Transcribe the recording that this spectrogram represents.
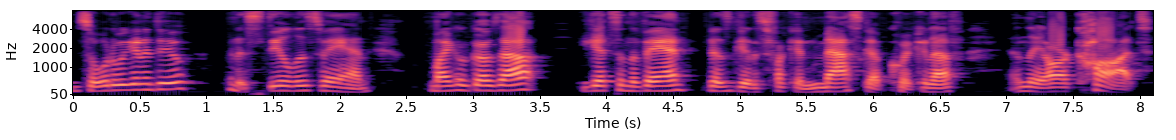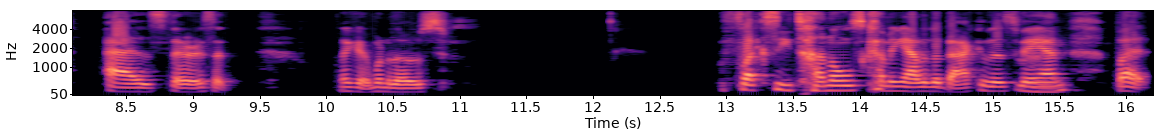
And so what are we gonna do? We're gonna steal this van. Michael goes out. He gets in the van. He doesn't get his fucking mask up quick enough, and they are caught as there's a like one of those flexi tunnels coming out of the back of this van. But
